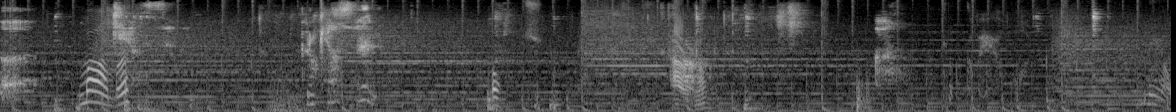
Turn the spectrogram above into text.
Uh, Come on, bro. pero qué hacer? Oh, I don't know. come here, boy. Now,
